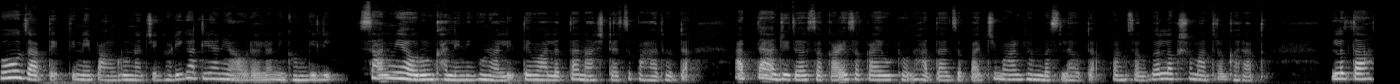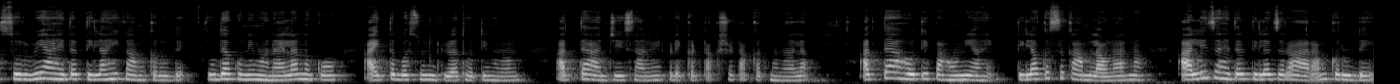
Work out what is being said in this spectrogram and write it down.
हो जाते. तिने पांघरुणाची घडी घातली आणि आवरायला निघून गेली. सान्वी आवरून खाली निघून आली. तेव्हा लता नाश्त्याचं पाहत होत्या. आत्या आजी तर सकाळी सकाळी उठून हातात जपाची माळ घेऊन बसल्या होत्या पण सगळं लक्ष मात्र घरात. लता सुरभी आहे तर तिलाही काम करू दे. उद्या कुणी म्हणायला नको आयतं बसून गिळत होती म्हणून. आत्या आजी सानवीकडे कटाक्ष टाकत म्हणाला आत्या होती पाहुणी आहे. तिला कसं काम लावणार ना? आलीच आहे तर तिला जरा आराम करू दे.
